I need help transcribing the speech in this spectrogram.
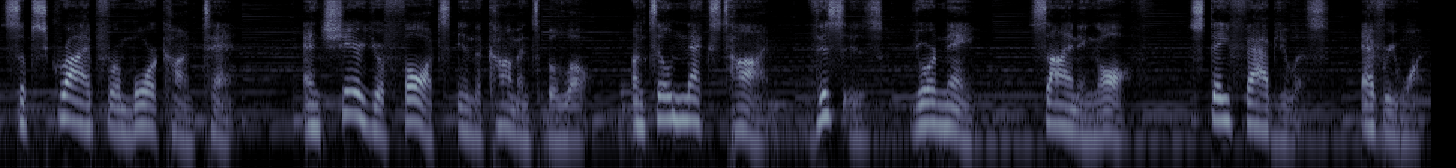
subscribe for more content, and share your thoughts in the comments below. Until next time, this is your name, signing off. Stay fabulous, everyone.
